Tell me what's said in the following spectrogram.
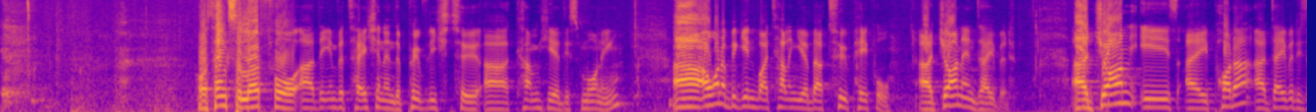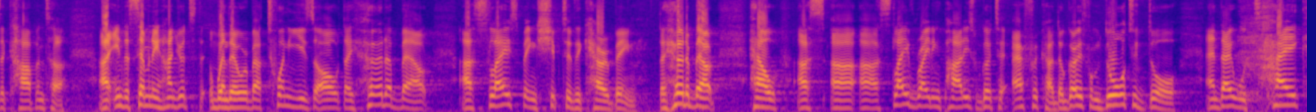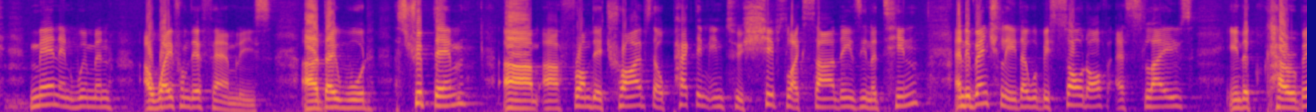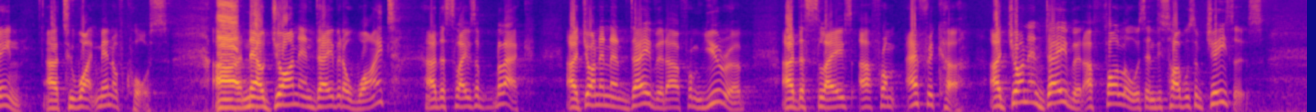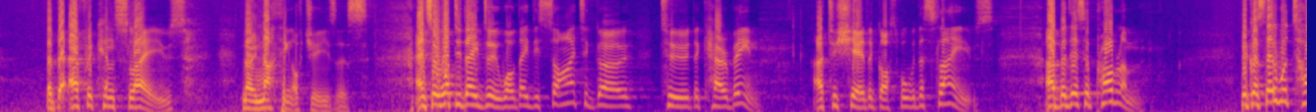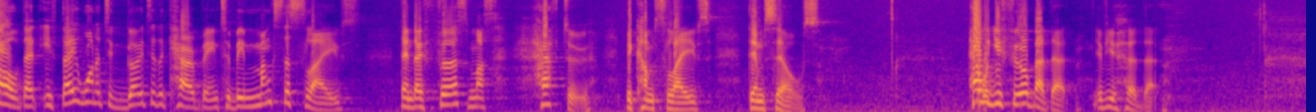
Well, thanks a lot for uh, the invitation and the privilege to uh, come here this morning. Uh, I want to begin by telling you about two people uh, John and David. Uh, John is a potter, uh, David is a carpenter. in the 1700s, when they were about 20 years old, they heard about slaves being shipped to the Caribbean. They heard about how slave raiding parties would go to Africa. They'll go from door to door and they would take men and women away from their families. they would strip them um, uh, from their tribes. They'll pack them into ships like sardines in a tin, and eventually they would be sold off as slaves in the Caribbean uh, to white men, of course. Uh, now, John and David are white, uh, the slaves are black. Uh, John and David are from Europe, uh, the slaves are from Africa. John and David are followers and disciples of Jesus. But the African slaves know nothing of Jesus. And so, what do they do? Well, they decide to go to the Caribbean uh, to share the gospel with the slaves. Uh, but there's a problem because they were told that if they wanted to go to the Caribbean to be amongst the slaves, then they first must have to become slaves themselves. How would you feel about that if you heard that?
